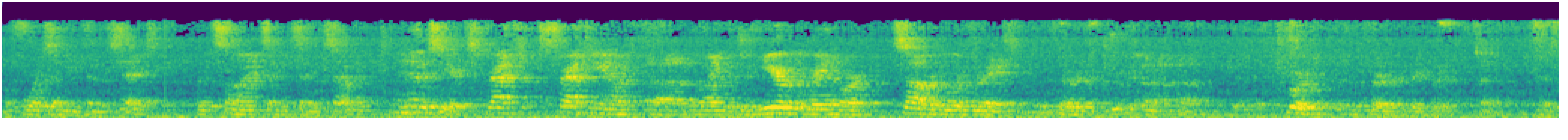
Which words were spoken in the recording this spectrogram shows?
before 1776, but signed 1777. And notice here, scratch, scratching out uh, the language, the year of the reign of our sovereign Lord Grace, the third uh, uh, George the third great So, just,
